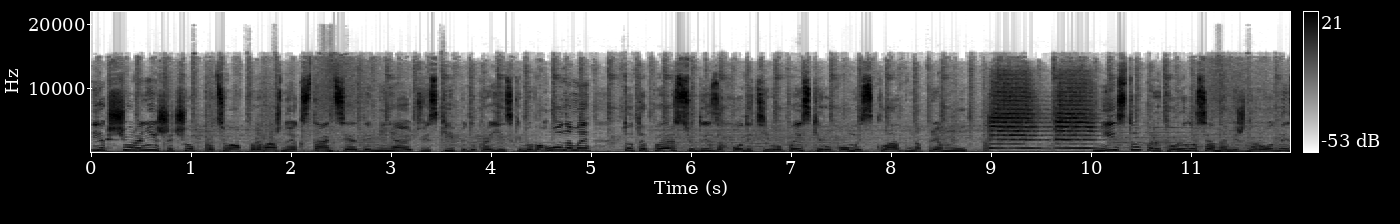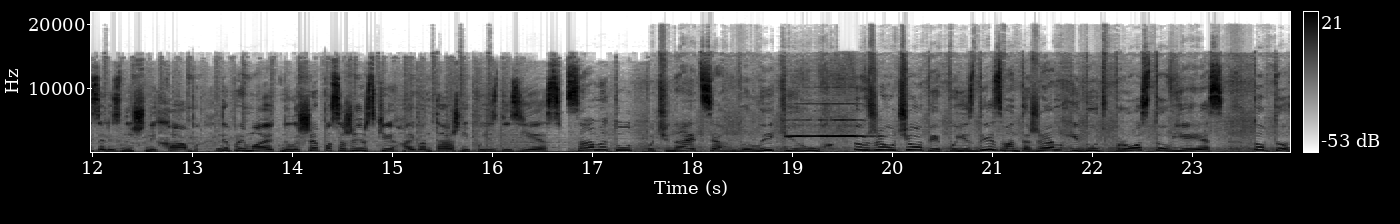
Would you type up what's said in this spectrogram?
Якщо раніше ЧОП працював переважно як станція, де міняють візки під українськими вагонами, то тепер сюди заходить європейський рухомий склад напряму. Місто перетворилося на міжнародний залізничний хаб, де приймають не лише пасажирські, а й вантажні поїзди з ЄС. Саме тут починається великий рух. Вже у чопі поїзди з вантажем ідуть просто в ЄС. Тобто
